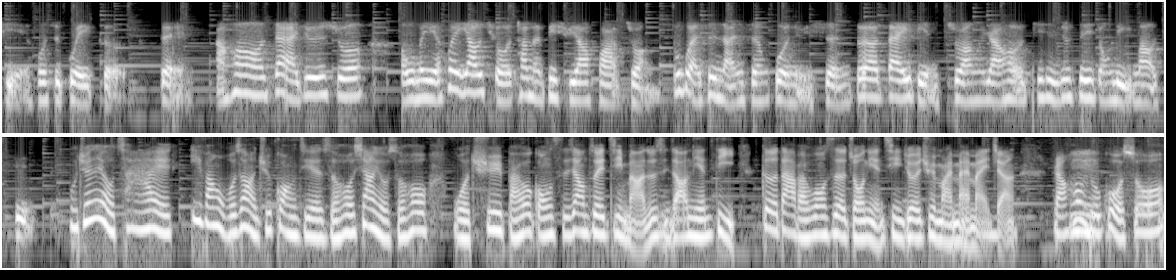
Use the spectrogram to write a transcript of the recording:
姐或是柜哥，对。然后再来就是说，我们也会要求他们必须要化妆，不管是男生或女生，都要带一点妆。然后其实就是一种礼貌性。我觉得有差诶，一方我不知道你去逛街的时候，像有时候我去百货公司，像最近嘛，就是你知道年底各大百货公司的周年庆，就会去买买买这样。然后如果说，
